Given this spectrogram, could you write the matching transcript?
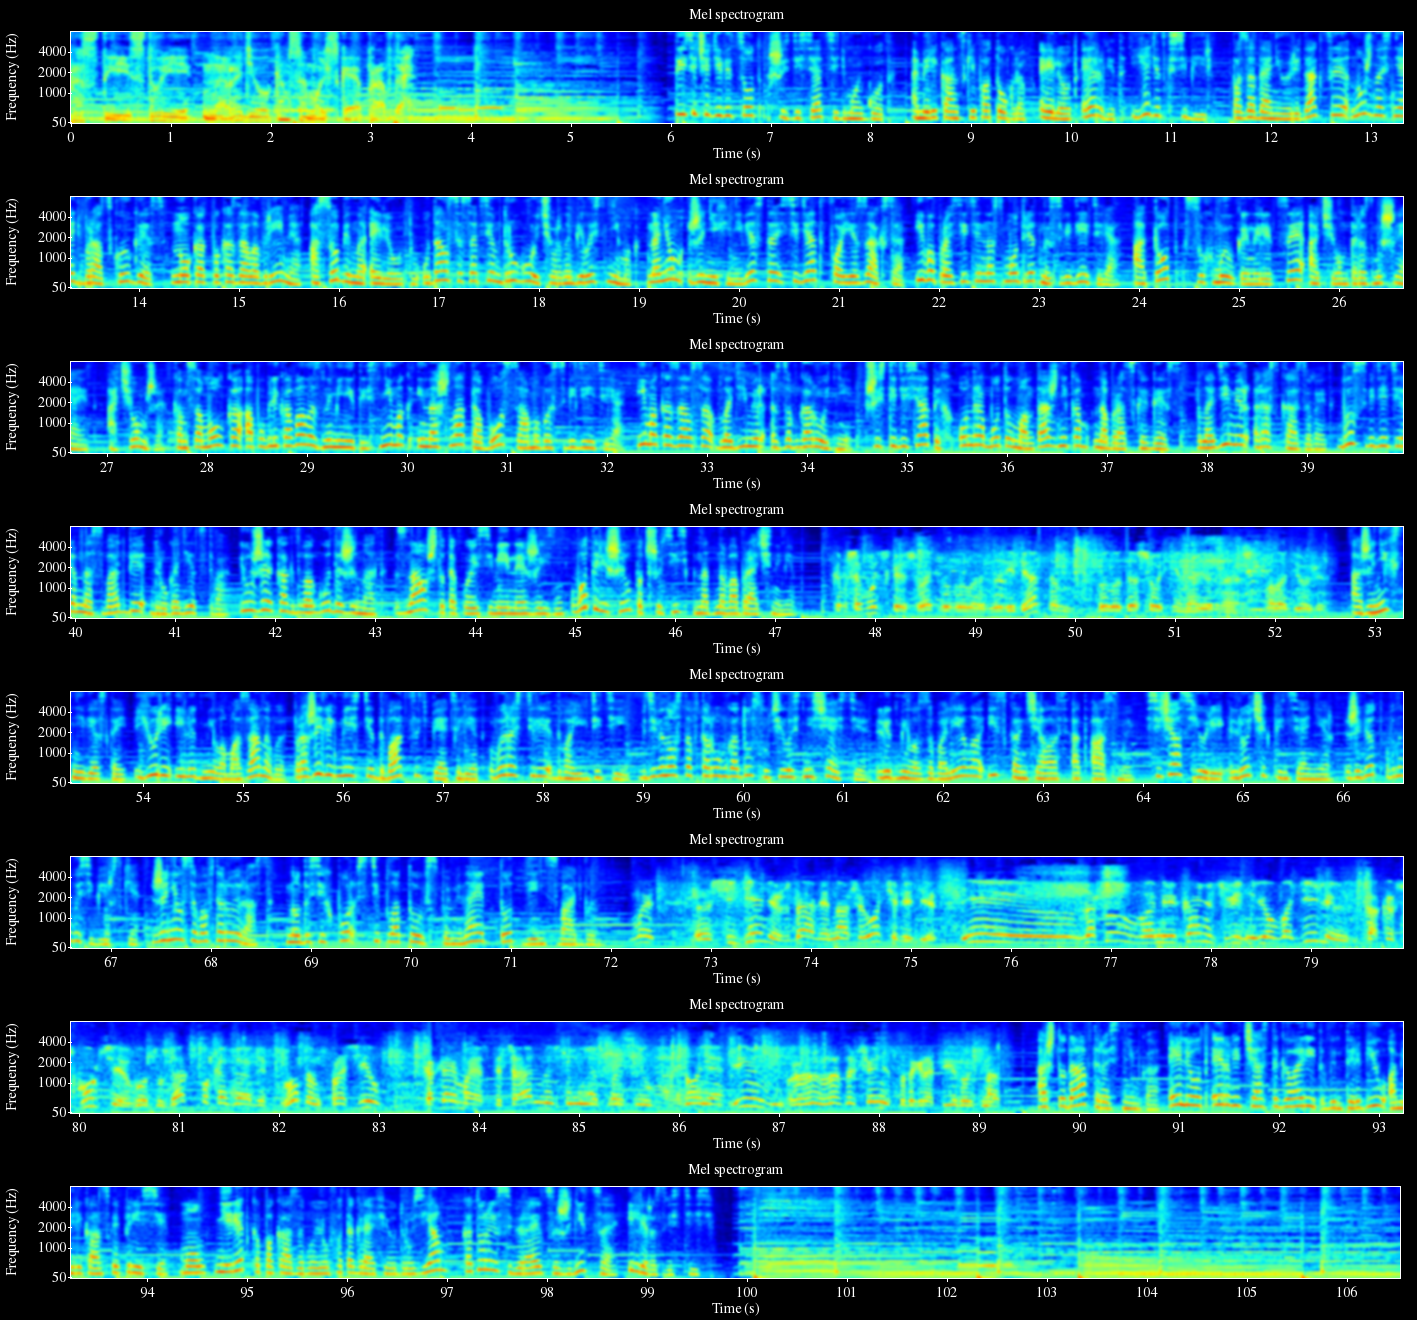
Простые истории на радио «Комсомольская правда». 1967 год. Американский фотограф Эллиот Эрвит едет в Сибирь. По заданию редакции нужно снять братскую ГЭС. Но, как показало время, особенно Эллиоту удался совсем другой черно-белый снимок. На нем жених и невеста сидят в фойе ЗАГСа и вопросительно смотрят на свидетеля. А тот с ухмылкой на лице о чем-то размышляет. О чем же? Комсомолка опубликовала знаменитый снимок и нашла того самого свидетеля. Им оказался Владимир Завгородний. В 60-х он работал монтажником на братской ГЭС. Владимир Владимир рассказывает, был свидетелем на свадьбе друга детства и уже как два года женат. Знал, что такое семейная жизнь. Вот и решил подшутить над новобрачными комсомольская свадьба была. Ребят там было до сотни, наверное, молодежи. А жених с невестой Юрий и Людмила Мазановы прожили вместе 25 лет, вырастили двоих детей. В 92 году случилось несчастье. Людмила заболела и скончалась от астмы. Сейчас Юрий – летчик-пенсионер, живет в Новосибирске. Женился во второй раз, но до сих пор с теплотой вспоминает тот день свадьбы мы э, сидели, ждали нашей очереди, и зашел американец, видно, ее водили, как экскурсия, вот туда показали. Вот он спросил, какая моя специальность, у меня спросил, кто я, и разрешение сфотографировать нас. А что до автора снимка, Элиот Эрвит часто говорит в интервью американской прессе, мол, нередко показываю фотографию друзьям, которые собираются жениться или развестись.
